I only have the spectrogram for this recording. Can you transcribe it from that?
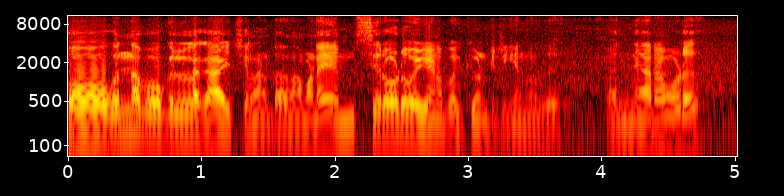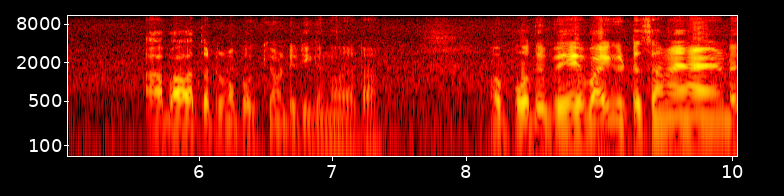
പോകുന്ന പോക്കിലുള്ള കാഴ്ചകളാണ് കേട്ടോ. നമ്മുടെ എം സി റോഡ് വഴിയാണ് പോയിക്കൊണ്ടിരിക്കുന്നത്. വഞ്ഞാറമൂട് ആ ഭാഗത്തോട്ടാണ് പൊയ്ക്കൊണ്ടിരിക്കുന്നത് കേട്ടോ. അപ്പോൾ പൊതുവേ വൈകിട്ട് സമയമായതുകൊണ്ട്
